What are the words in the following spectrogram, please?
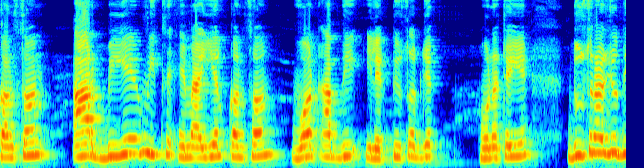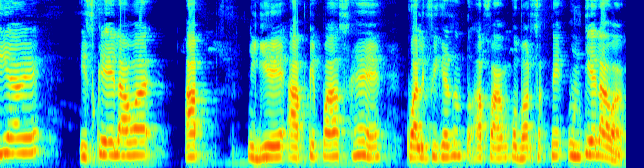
concern or B A with M I L concern one of the elective subject होना चाहिए। दूसरा जो दिया है, इसके अलावा आप, ये आपके पास है क्वालिफिकेशन तो आप फॉर्म को भर सकते हैं। उनके अलावा,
